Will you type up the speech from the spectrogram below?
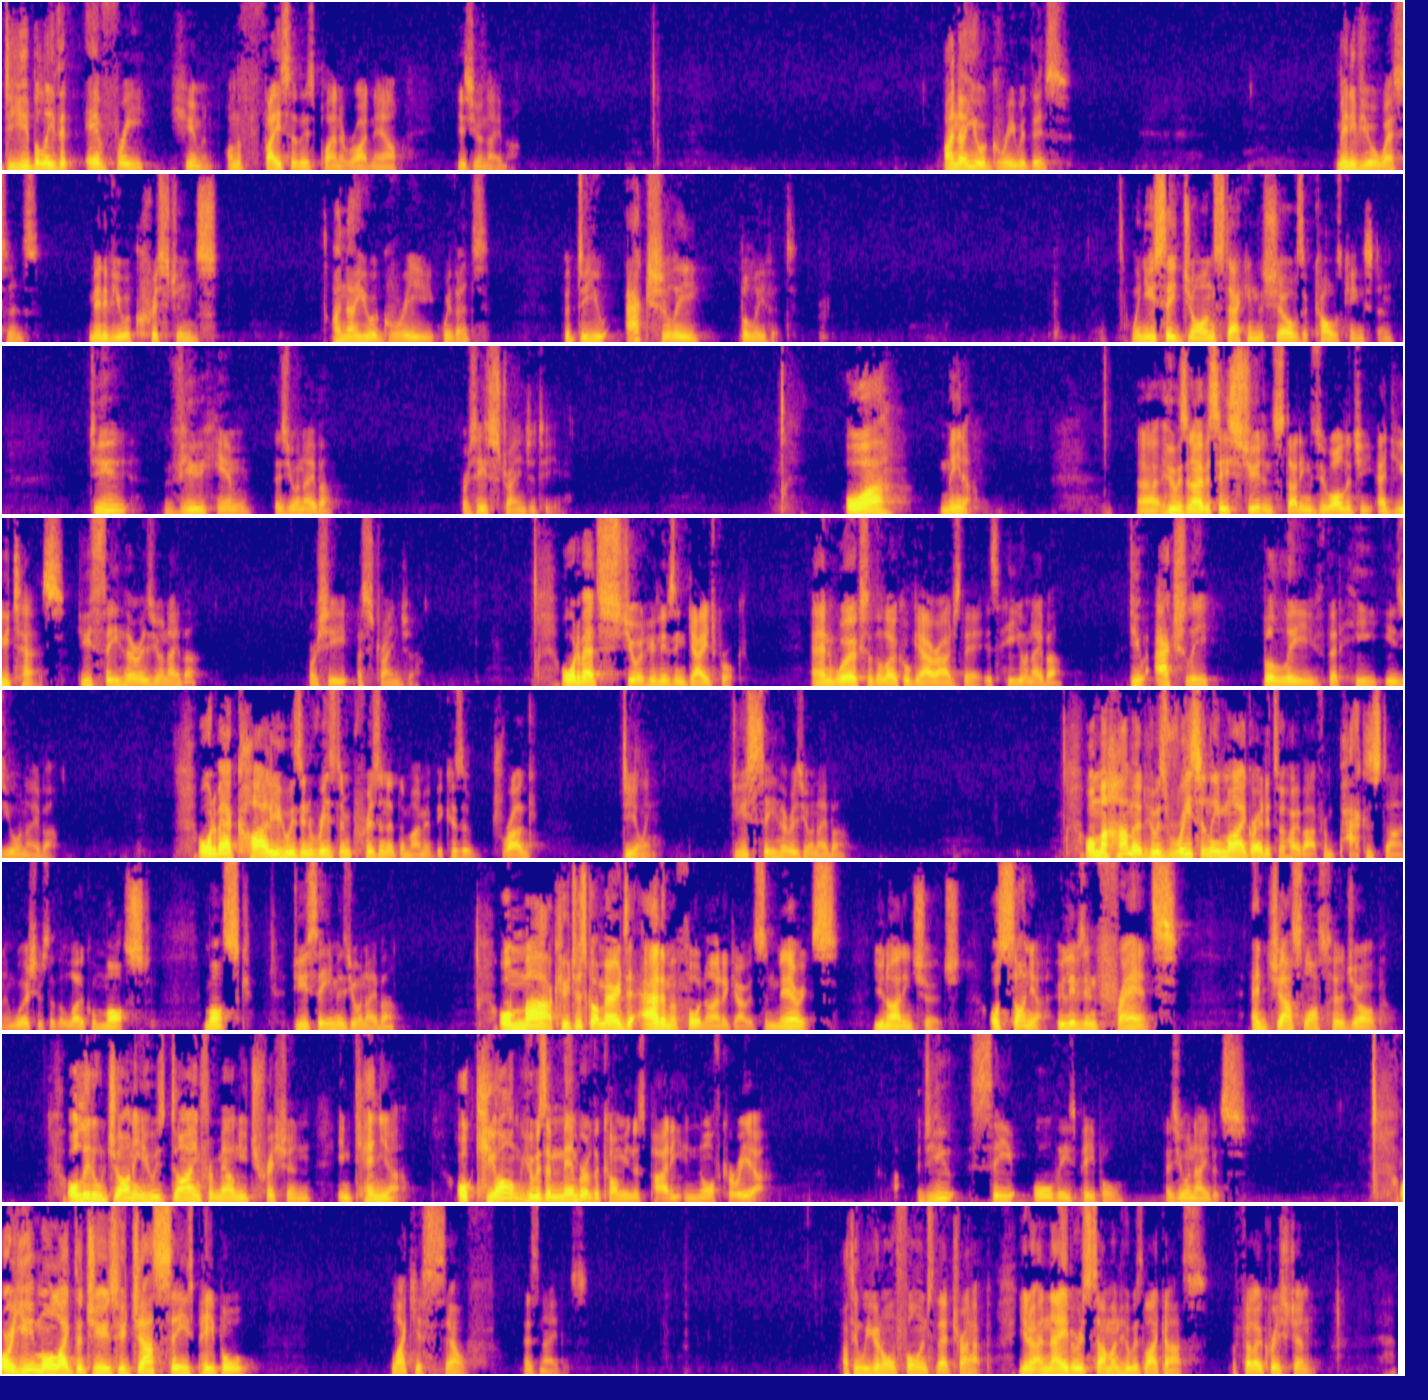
Do you believe that every human on the face of this planet right now is your neighbor? I know you agree with this. Many of you are Westerners. Many of you are Christians. I know you agree with it, but do you actually believe it? When you see John stacking the shelves at Coles Kingston, do you view him as your neighbour? Or is he a stranger to you? Or Mina, uh, who is an overseas student studying zoology at UTAS. Do you see her as your neighbour? Or is she a stranger? Or what about Stuart, who lives in Gagebrook and works at the local garage there? Is he your neighbour? Do you actually believe that he is your neighbour? Or what about Kylie, who is in Risdon prison at the moment because of drug dealing? Do you see her as your neighbour? Or Muhammad, who has recently migrated to Hobart from Pakistan and worships at the local mosque. mosque. Do you see him as your neighbour? Or Mark, who just got married to Adam a fortnight ago at St Mary's Uniting Church. Or Sonia, who lives in France and just lost her job. Or little Johnny, who is dying from malnutrition in Kenya. Or Kyong, who is a member of the Communist Party in North Korea. Do you see all these people as your neighbours? Or are you more like the Jews who just sees people like yourself as neighbours? I think we can all fall into that trap. You know, a neighbour is someone who is like us, a fellow Christian,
